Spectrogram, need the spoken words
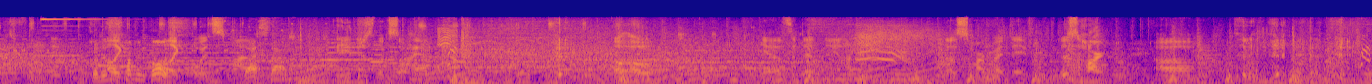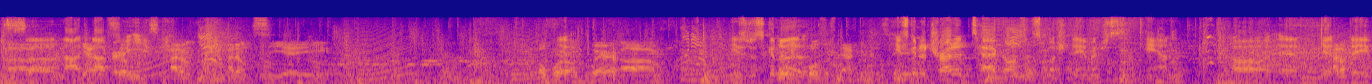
It's funny, dude. So this I is like, coming close. I like Boyd's smile. Last stop. He just looks so happy. uh oh. Yeah, that's a dead nana. That was smart by Dave. This is hard. Um, it's uh, not yeah, not very so easy. I don't I don't see a a world where um, He's just gonna pulls this back he's gonna try to tack on as much damage as he can, uh, and get Dave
